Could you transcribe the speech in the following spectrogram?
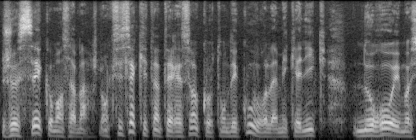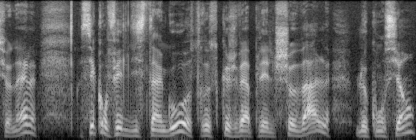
je sais comment ça marche. Donc c'est ça qui est intéressant quand on découvre la mécanique neuro-émotionnelle, c'est qu'on fait le distinguo entre ce que je vais appeler le cheval, le conscient,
